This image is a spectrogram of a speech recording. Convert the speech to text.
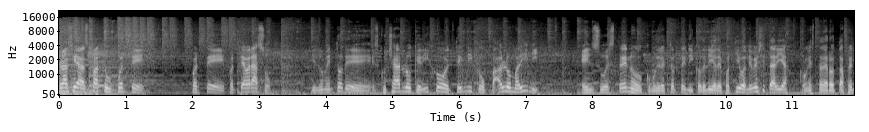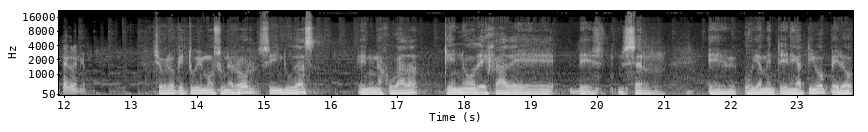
Gracias, Pato. Fuerte fuerte, fuerte abrazo. Y es momento de escuchar lo que dijo el técnico Pablo Marini en su estreno como director técnico de Liga Deportiva Universitaria con esta derrota frente a Gremio. Yo creo que tuvimos un error, sin dudas, en una jugada que no deja de, ser eh, obviamente negativo, pero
